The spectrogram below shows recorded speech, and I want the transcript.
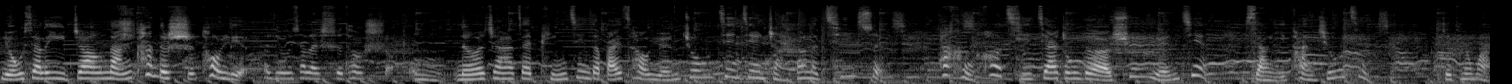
留下了一张难看的石头脸，还留下了石头手。嗯，哪吒在平静的百草园中渐渐长到了七岁，他很好奇家中的轩辕剑，想一探究竟。这天晚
